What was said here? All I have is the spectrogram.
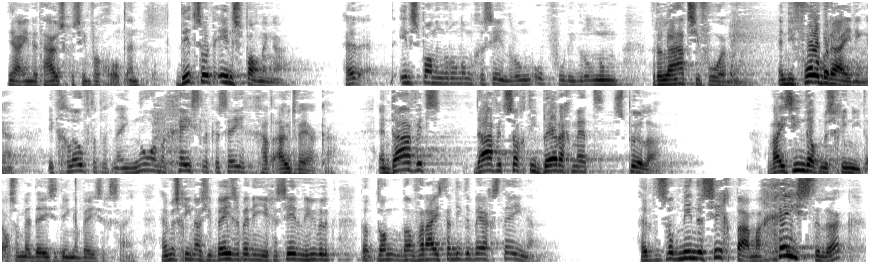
ja, in het huisgezin van God. En dit soort inspanningen, hè, inspanningen rondom gezin, rondom opvoeding, rondom relatievorming en die voorbereidingen. Ik geloof dat het een enorme geestelijke zegen gaat uitwerken. En David, David zag die berg met spullen. Wij zien dat misschien niet als we met deze dingen bezig zijn. En misschien als je bezig bent in je gezin en huwelijk, dan, dan, dan vereist daar niet de berg stenen. Het is wat minder zichtbaar, maar geestelijk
